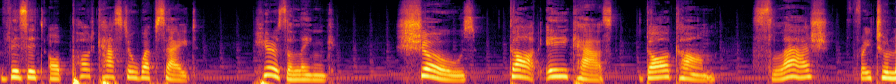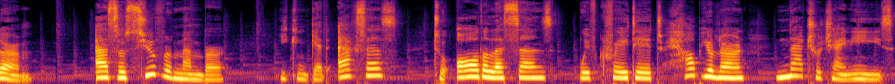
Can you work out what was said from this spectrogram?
visit our podcaster website. Here's a link: shows.acast.com slash free to learn. As a silver member, you can get access to all the lessons we've created to help you learn natural Chinese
